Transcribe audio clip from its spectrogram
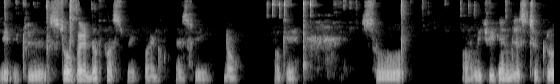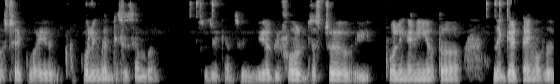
it will stop at the first breakpoint as we know. Okay so uh, which we can just cross check by calling the disassemble. So as you can see we are before just uh, calling any of the like get time of the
